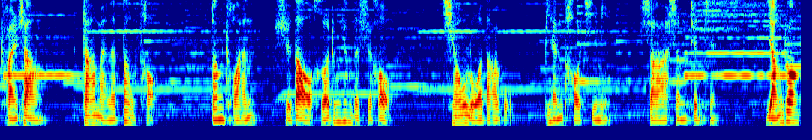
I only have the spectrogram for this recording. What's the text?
船上扎满了稻草。当船驶到河中央的时候，敲锣打鼓，鞭炮齐鸣，杀声震天，佯装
